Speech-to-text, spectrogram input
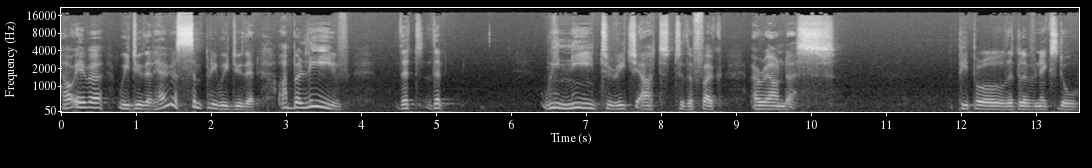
However, we do that, however simply we do that, I believe that, that we need to reach out to the folk around us. The people that live next door,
